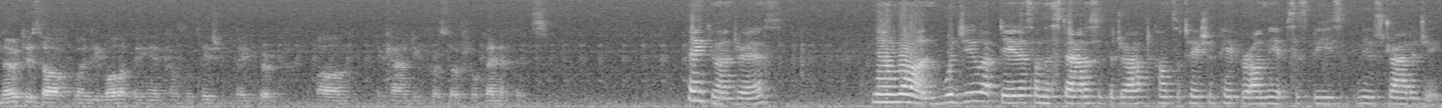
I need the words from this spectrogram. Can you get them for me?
notice of when developing a consultation paper on accounting for social benefits. Thank you, Andreas. Now, Ron, would you update us on the status of the draft consultation paper on the IPSASB's new strategy?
